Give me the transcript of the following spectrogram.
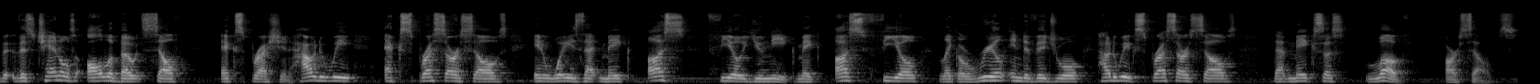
Th- this channel's all about self expression. How do we express ourselves in ways that make us feel unique, make us feel like a real individual? How do we express ourselves that makes us love ourselves?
